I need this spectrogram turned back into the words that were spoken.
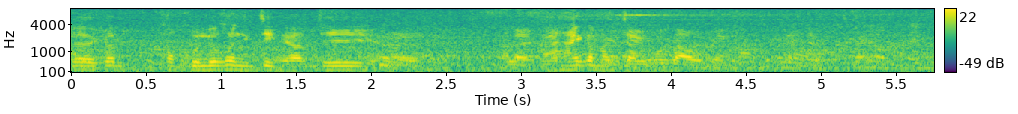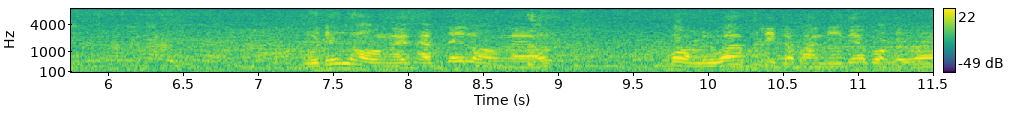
เออก็ขอบคุณทุกคนจริง ๆ ครับที่เอ่ออะไรมาให้กำลังใจพวกเรากันนะครับโอ้ได้ลองนะครับได้ลองแล้ว บอกเลยว่าผลิตภัณฑ์นี้เนี่ยบอกเลยว่า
